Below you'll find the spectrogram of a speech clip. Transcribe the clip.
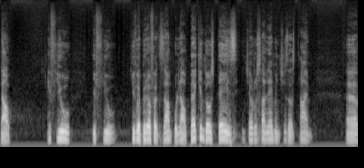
Now, if you if you give a bit of example now, back in those days in Jerusalem in Jesus' time, uh,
